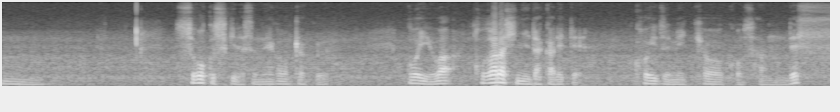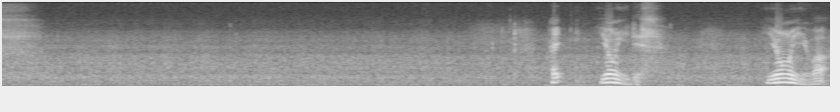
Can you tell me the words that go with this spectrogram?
うん。すごく好きですねこの曲。5位は木枯らしに抱かれて小泉京子さんです。はい4位です。4位は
